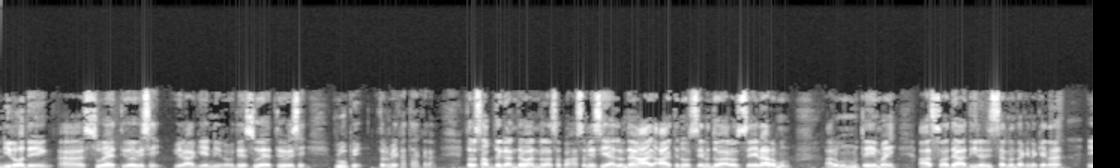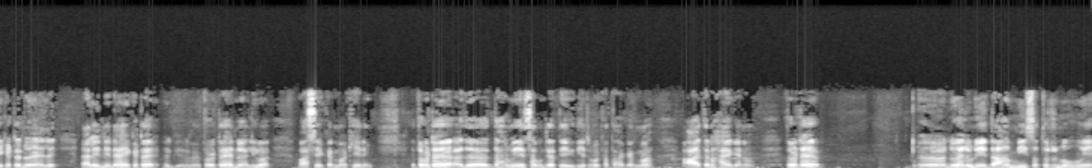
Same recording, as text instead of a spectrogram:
නිරෝධයෙන් සුව ඇතිව වෙසෙයි. විරාගයෙන් නිරෝධයෙන් සුව ඇතිව වෙසෙයි. රූපේ. ඒතර මේ කතා කරන්නේ. ඒතර ශබ්ද ගන්ධ වර්ණ රස පහස මේ සියල්ලම දැන් ආයතන ඔස්සේන ద్వාර ඔස්සේන අරමුණු. අරමුණුත් එහෙමයි. ආස්වාද ආදීන නිස්සාරණ දකින්න කෙනා ඒකට නොඇලේ ඇලෙන්නේ නැහැ. ඒකට එතකොට නොඇලිව වාසය කරනවා කියන එක. එතකොට ධර්මයේ සමුදයත් ඒ විදිහටම කතා කරනවා ආයතන 6 ගැනම. එතකොට නොඇලුනේ දහම්මි සතුරු නොවේ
